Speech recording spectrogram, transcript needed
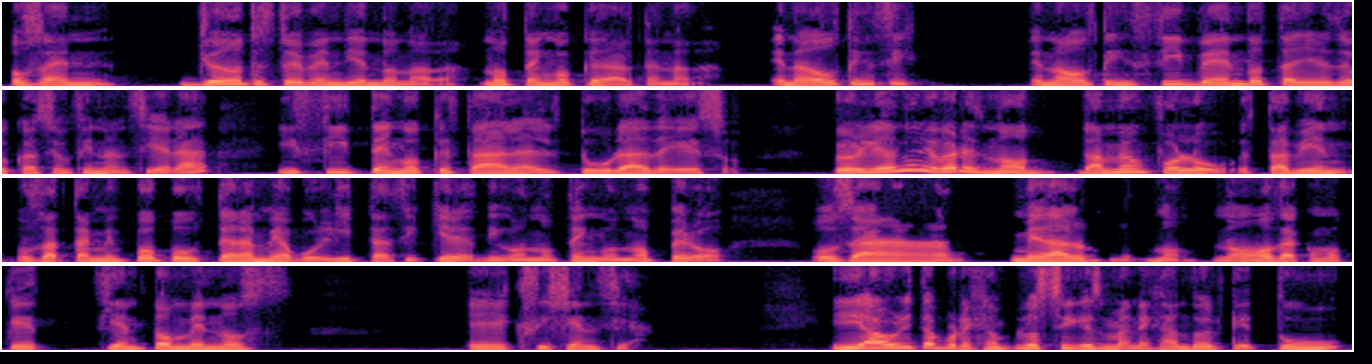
o sea, yo no te estoy vendiendo nada, no tengo que darte nada. En Adulting sí, en Adulting sí vendo talleres de educación financiera y sí tengo que estar a la altura de eso. Pero Liliana Olivares, no, dame un follow, está bien. O sea, también puedo postear a mi abuelita si quieres. Digo, no tengo, ¿no? Pero, o sea, me da lo mismo, ¿no? O sea, como que siento menos eh, exigencia. Y ahorita, por ejemplo, sigues manejando el que tú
